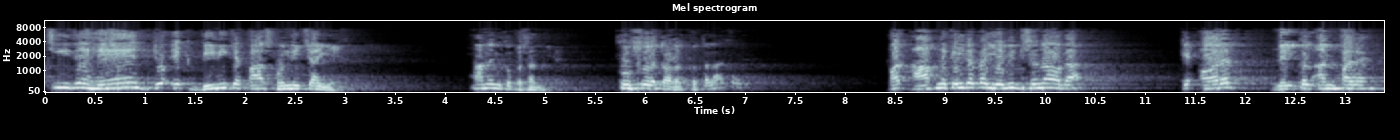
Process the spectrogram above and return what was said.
چیزیں ہیں جو ایک بیوی کے پاس ہونی چاہیے۔ ہم ان کو پسند ہے۔ خوبصورت عورت کو طلاق ہو گئی۔ اور آپ نے کئی دفعہ یہ بھی سنا ہوگا کہ عورت بالکل ان پڑھ ہے۔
